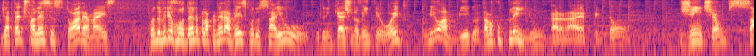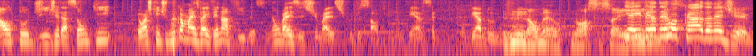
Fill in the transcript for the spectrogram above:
já até te falei essa história, mas quando eu vi ele rodando pela primeira vez, quando saiu o Dreamcast 98, meu amigo, eu tava com o Play 1, cara, na época. Então, gente, é um salto de geração que eu acho que a gente nunca mais vai ver na vida. Assim. Não vai existir mais esse tipo de salto. Não tenha, não tenha dúvida. Não, meu. Nossa, isso aí. E aí vem a derrocada, né, Diego?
